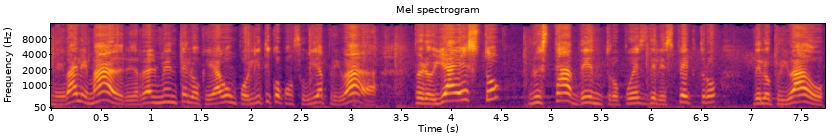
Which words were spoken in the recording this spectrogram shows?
me vale madre realmente lo que haga un político con su vida privada. Pero ya esto no está dentro pues del espectro de lo privado.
